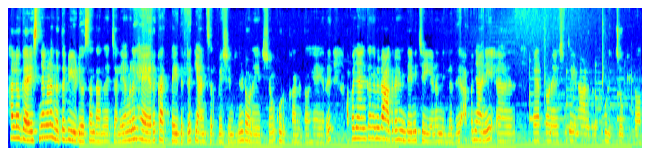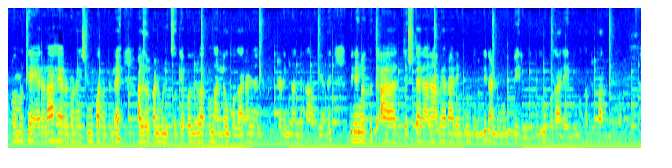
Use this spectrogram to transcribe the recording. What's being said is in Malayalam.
ഹലോ ഗൈസ് ഞങ്ങൾ ഇന്നത്തെ വീഡിയോസ് എന്താണെന്ന് വെച്ചാൽ ഞങ്ങൾ ഹെയർ കട്ട് ചെയ്തിട്ട് ക്യാൻസർ പേഷ്യന്റിന് ഡൊണേഷൻ കൊടുക്കുകയാണ് കേട്ടോ ഹെയർ അപ്പോൾ ഞങ്ങൾക്ക് അങ്ങനെ ഒരു ആഗ്രഹം ഉണ്ടേന് ചെയ്യണം എന്നുള്ളത് അപ്പോൾ ഞാൻ ഹെയർ ഡൊണേഷൻ ചെയ്യുന്ന ആളുകൾക്ക് വിളിച്ചു നോക്കി കേട്ടോ അപ്പോൾ നമ്മൾ കേരള ഹെയർ ഡൊണേഷൻ എന്ന് പറഞ്ഞിട്ടുള്ള ആളുകൾക്കാണ് വിളിച്ചു നോക്കി അപ്പോൾ ഇവർ പറഞ്ഞു നല്ല ഉപകാരമാണ് ഞങ്ങൾക്ക് കിട്ടണമെങ്കിൽ നല്ല കാര്യമാണ്. പിന്നെ ഞങ്ങൾക്ക് അത്യാവശ്യം തരാൻ വേറെ ആരെങ്കിലും ഉണ്ടെങ്കിൽ രണ്ട് മൂന്ന് പേരുണ്ടെങ്കിൽ ഉപകാരമായിരുന്നു എന്നൊക്കെ അവർ പറഞ്ഞു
